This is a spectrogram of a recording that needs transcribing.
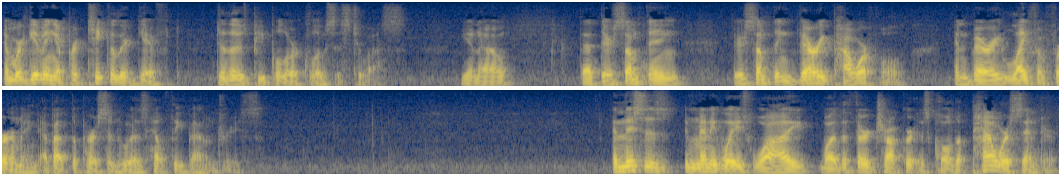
And we're giving a particular gift to those people who are closest to us. You know, that there's something there's something very powerful and very life affirming about the person who has healthy boundaries. And this is in many ways why why the third chakra is called a power center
